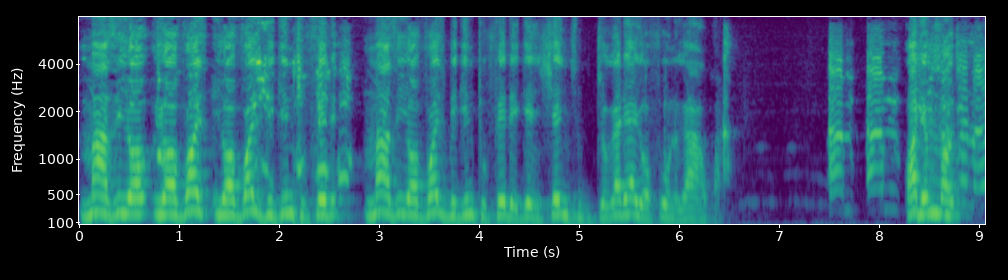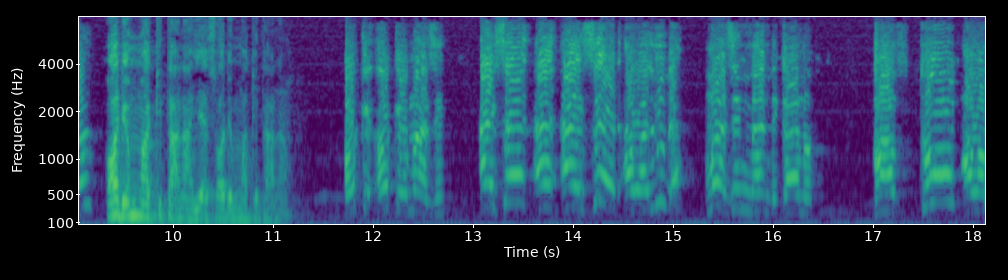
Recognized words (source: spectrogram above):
Mazi, your your voice your voice begin to fade. Mazi, your voice begin to fade again. Change jogharịa your phone ga akwa. Um, um, Ọ dị is it mma okay now? ọ dị mma kịta na yes ọ dị mma kịta na. Okay, okay, Mazi. I said, I, I said, our leader, Mazi Mandikano, have told our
